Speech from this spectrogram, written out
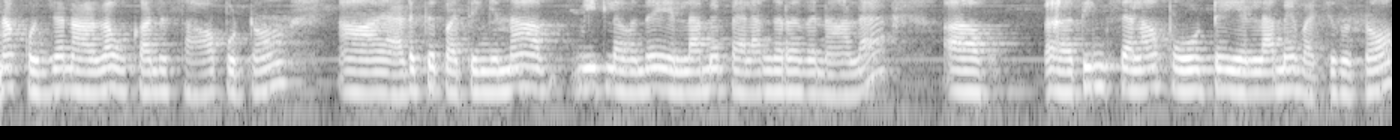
ஆனால் கொஞ்ச நாள் தான் உட்காந்து சாப்பிட்டோம். அடுத்து பார்த்திங்கன்னா வீட்டில் வந்து எல்லாமே பிளங்குறதுனால திங்ஸ் எல்லாம் போட்டு எல்லாமே வச்சுக்கிட்டோம்.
